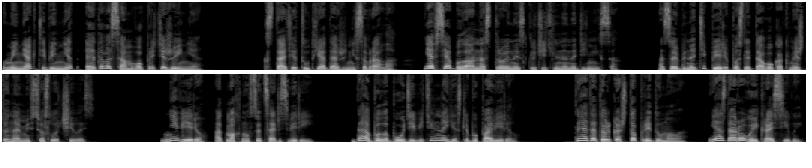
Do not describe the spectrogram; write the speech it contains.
У меня к тебе нет этого самого притяжения. Кстати, тут я даже не соврала. Я вся была настроена исключительно на Дениса. Особенно теперь после того, как между нами все случилось. «Не верю», — отмахнулся царь зверей. «Да, было бы удивительно, если бы поверил. Ты это только что придумала. Я здоровый и красивый.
